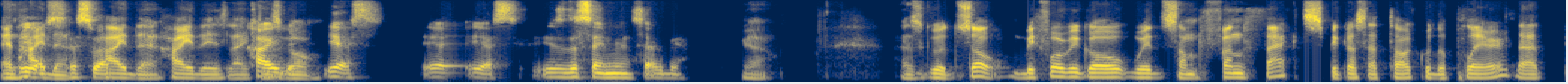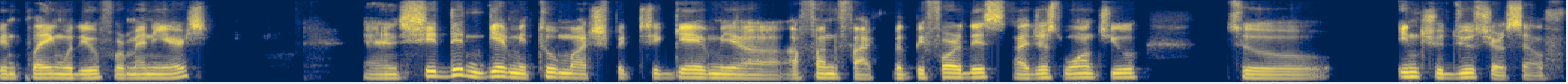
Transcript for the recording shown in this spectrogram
And Yes, haide, well. haide, haide is like let's go. Yes, yeah, yes, it's the same in Serbia. Yeah. That's good. So before we go with some fun facts, because I talked with a player that been playing with you for many years, and she didn't give me too much, but she gave me a, a fun fact. But before this, I just want you to introduce yourself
